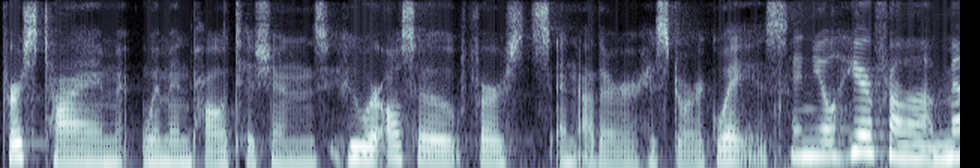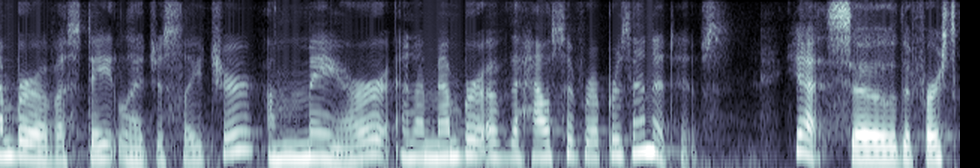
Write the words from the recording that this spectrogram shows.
first time women politicians who were also firsts in other historic ways. And you'll hear from a member of a state legislature, a mayor, and a member of the House of Representatives. Yes, yeah, so the first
